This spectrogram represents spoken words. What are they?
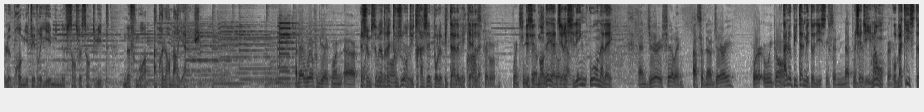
le 1er février 1968, neuf mois après leur mariage. Je me souviendrai toujours du trajet pour l'hôpital avec elle. J'ai demandé à Jerry Schilling où on allait. À l'hôpital méthodiste. J'ai dit non, au Baptiste.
